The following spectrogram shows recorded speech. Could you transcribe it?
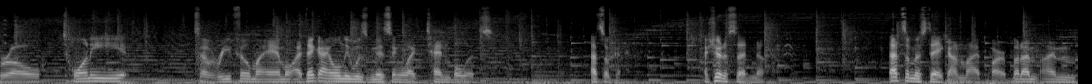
Bro, 20 to refill my ammo. I think I only was missing like 10 bullets. That's okay. I should have said no. That's a mistake on my part, but I'm I'm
